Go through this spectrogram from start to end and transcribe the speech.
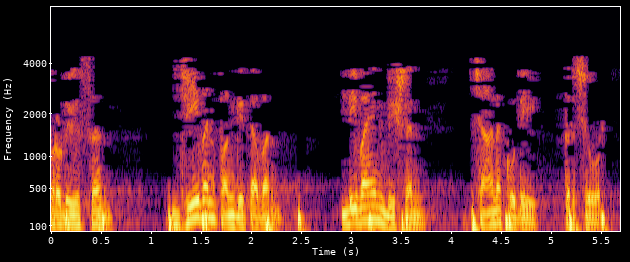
പ്രൊഡ്യൂസർ ജീവൻ പങ്കിട്ടവർ ഡിവൈൻ വിഷൻ ചാലക്കുടി തൃശൂർ.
